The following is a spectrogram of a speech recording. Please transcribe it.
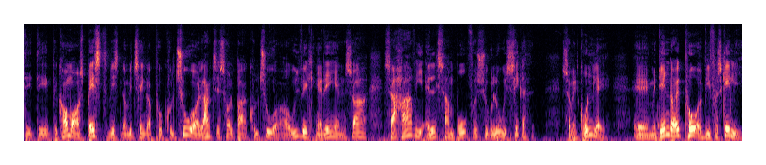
det, det bekommer os bedst, hvis når vi tænker på kultur og langtidsholdbar kultur og udvikling af det, jamen så, så har vi alle sammen brug for psykologisk sikkerhed som et grundlag. Øh, men det ændrer ikke på, at vi er forskellige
